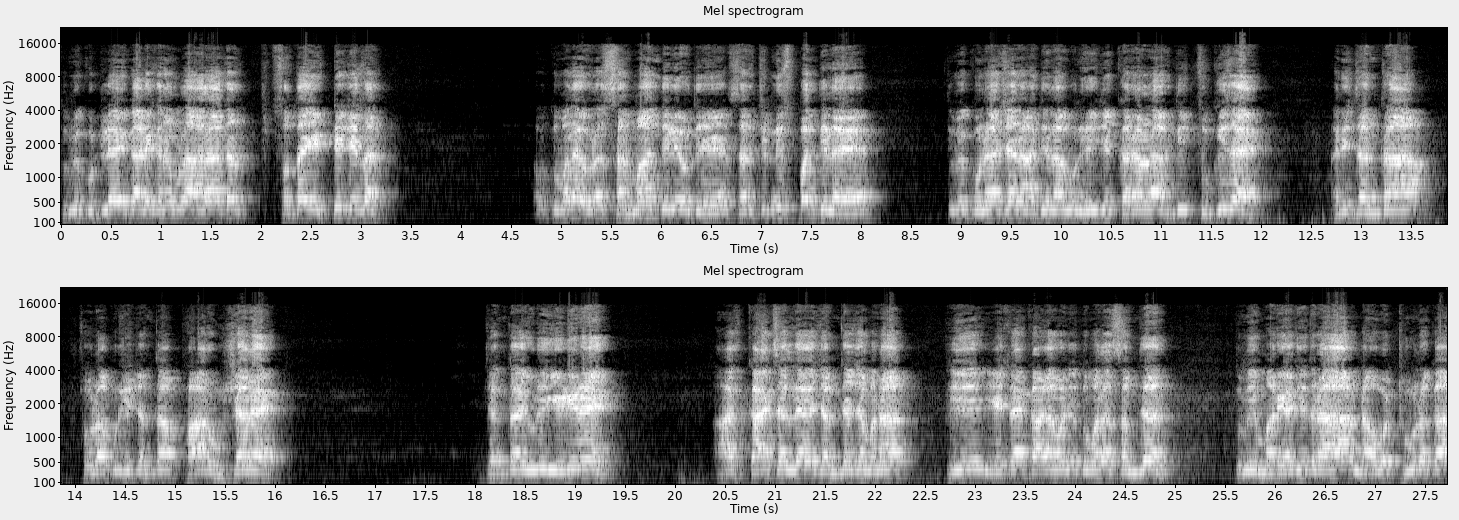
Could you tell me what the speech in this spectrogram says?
तुम्ही कुठल्याही कार्यक्रमाला आला तर स्वतः एकटेच येतात. अहो तुम्हाला एवढं सन्मान दिले होते सरचिटणीस पद दिलं आहे तुम्ही कुणाच्या नादी लागून हे जे करायला अगदी चुकीचं आहे. आणि जनता सोलापूरची जनता फार हुशार आहे. जनता एवढी येडी नाही. आज काय चाललंय जनतेच्या मनात ही येत्या काळामध्ये तुम्हाला समजल. तुम्ही मर्यादित राहा नावं ठेवू नका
